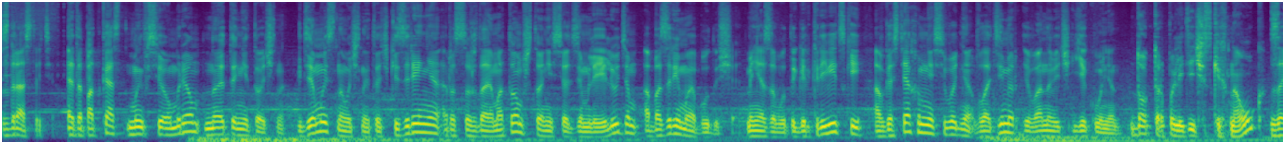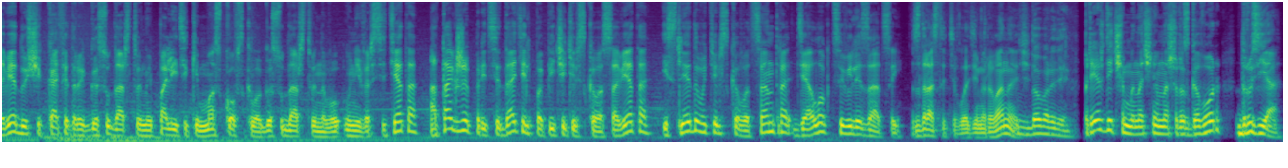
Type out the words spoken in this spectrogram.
Здравствуйте. Это подкаст «Мы все умрем, но это не точно», где мы с научной точки зрения рассуждаем о том, что несет Земле и людям обозримое будущее. Меня зовут Игорь Кривицкий, а в гостях у меня сегодня Владимир Иванович Якунин, доктор политических наук, заведующий кафедрой государственной политики Московского государственного университета, а также председатель попечительского совета исследовательского центра «Диалог цивилизаций». Здравствуйте, Владимир Иванович. Добрый день. Прежде чем мы начнем наш разговор, друзья,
